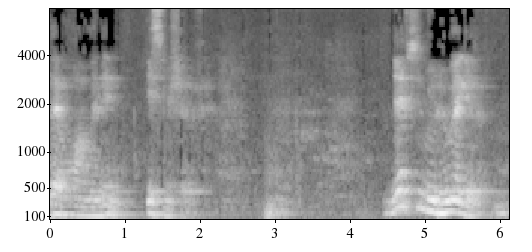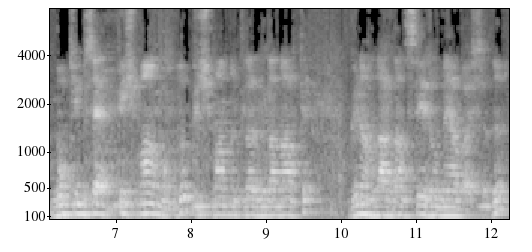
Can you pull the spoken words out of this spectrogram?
Levhamenin ismi şerifi. Nefsi mülhüme gelir. Bu kimse pişman oldu. Pişmanlıklarından artık günahlardan sıyrılmaya başladı.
